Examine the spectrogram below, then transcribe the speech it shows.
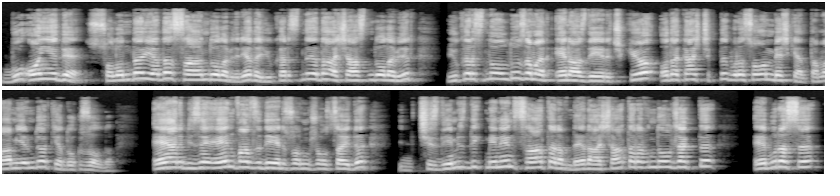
bu 17 solunda ya da sağında olabilir. Ya da yukarısında ya da aşağısında olabilir. Yukarısında olduğu zaman en az değeri çıkıyor. O da kaç çıktı? Burası 15 iken tamam 24 ya 9 oldu. Eğer bize en fazla değeri sormuş olsaydı çizdiğimiz dikmenin sağ tarafında ya da aşağı tarafında olacaktı. E burası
